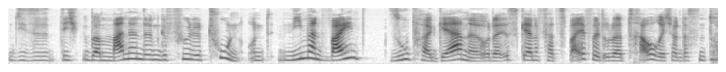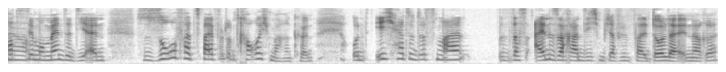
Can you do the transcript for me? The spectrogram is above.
diese dich übermannenden Gefühle tun. Und niemand weint super gerne oder ist gerne verzweifelt oder traurig. Und das sind trotzdem Momente, die einen so verzweifelt und traurig machen können. Und ich hatte das mal. Das eine Sache, an die ich mich auf jeden Fall doll erinnere,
